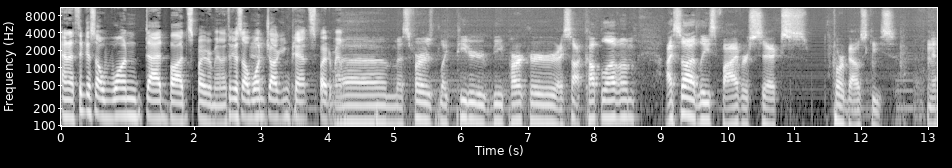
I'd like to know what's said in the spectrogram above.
and I think I saw one dad bod Spider Man. I think I saw one jogging pants Spider Man. Um, as far as like Peter B. Parker, I saw a couple of them. I saw at least five or six Thorbowskis. Yeah.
